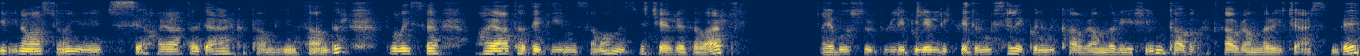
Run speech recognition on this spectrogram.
Bir inovasyon yöneticisi hayata değer katan bir insandır. Dolayısıyla hayata dediğimiz zaman işte çevrede var. E, bu sürdürülebilirlik ve döngüsel ekonomi kavramları, yeşil mutabakat kavramları içerisinde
